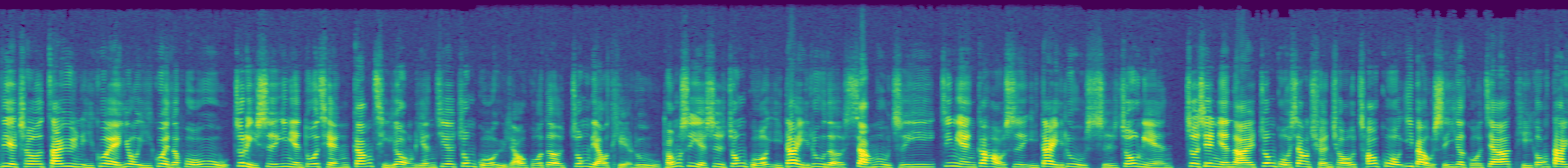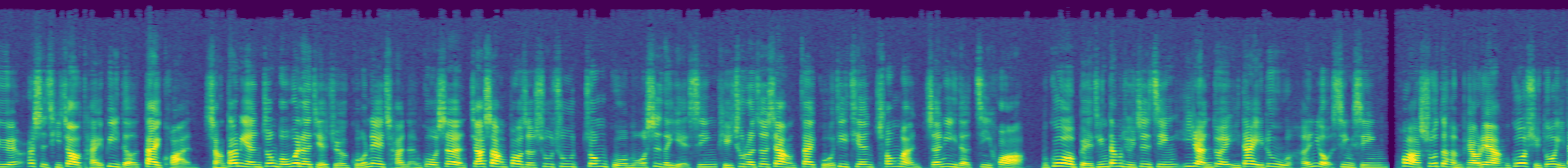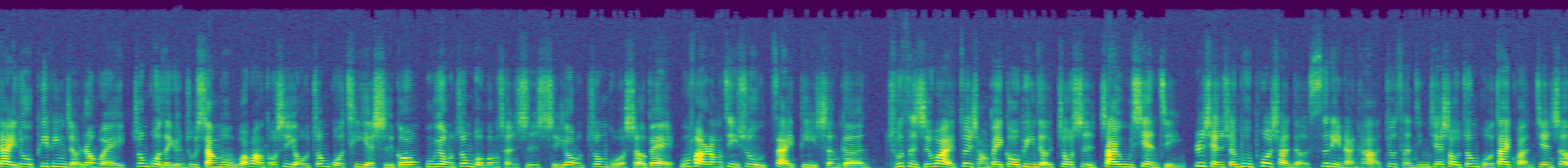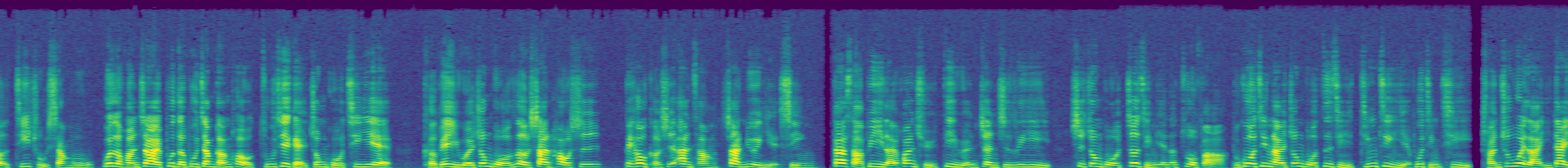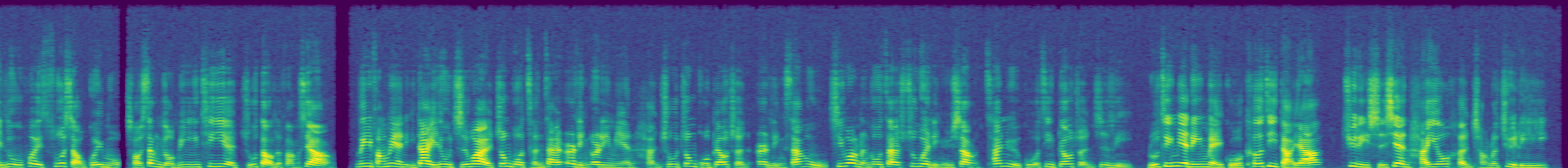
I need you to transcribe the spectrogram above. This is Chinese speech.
列车载运一柜又一柜的货物，这里是一年多前刚启用连接中国与辽国的中辽铁路，同时也是中国“一带一路”的项目之一。今年刚好是“一带一路”十周年。这些年来，中国向全球超过一百五十一个国家提供大约二十七兆台币的贷款。想当年，中国为了解决国内产能过剩，加上抱着输出中国模式的野心，提出了这项在国际间充满争议的计划。不过，北京当局至今依然对“一带一路”很有信心。话说得很漂亮，不过许多“一带一路”批评者认为，中国的援助项目往往都是由中国企业施工，雇用中国工程师，使用中国设备，无法让技术在地生根。除此之外，最常被诟病的就是债务陷阱。日前宣布破产的斯里兰卡就曾经接受中国贷款建设基础项目，为了还债，不得不将港口租借给中国企业。可别以为中国乐善好施。背后可是暗藏战略野心，大撒币来换取地缘政治利益，是中国这几年的做法。不过近来中国自己经济也不景气，传出未来“一带一路”会缩小规模，朝向有民营企业主导的方向。另一方面，“一带一路”之外，中国曾在2020年喊出中国标准2035，希望能够在数位领域上参与国际标准治理。如今面临美国科技打压，距离实现还有很长的距离。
